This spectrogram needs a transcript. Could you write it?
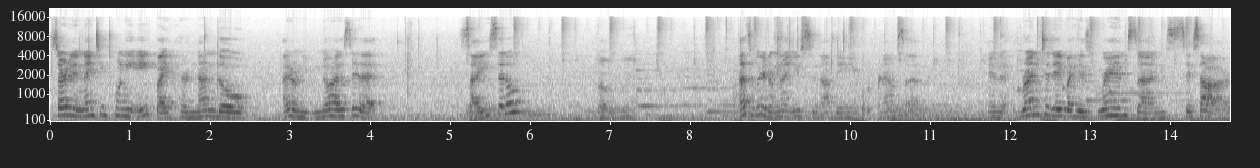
Started in 1928 by Hernando. I don't even know how to say that. Saicero? Probably. That's weird. I'm not used to not being able to pronounce that. And run today by his grandson, Cesar.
